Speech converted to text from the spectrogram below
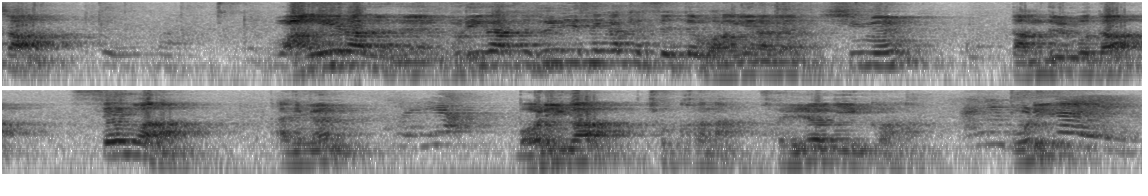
자, 왕이라면은 우리가 흔히 생각했을 때 왕이라면 힘을 남들보다 세거나 아니면 권력. 머리가 좋거나 권력이 있거나 아니 우리 부자이나.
